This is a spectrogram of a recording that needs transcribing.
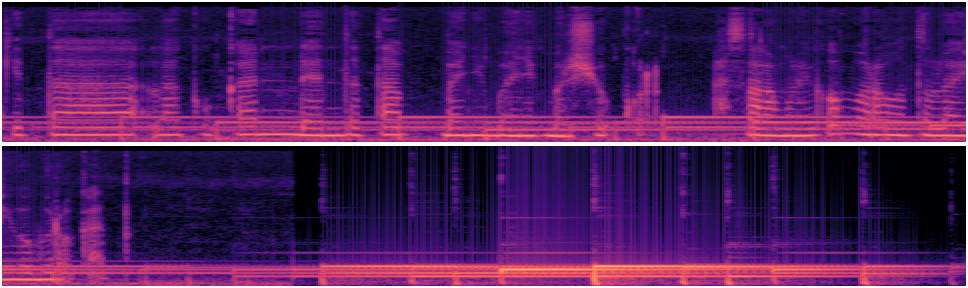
kita lakukan dan tetap banyak-banyak bersyukur. Assalamualaikum warahmatullahi wabarakatuh.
